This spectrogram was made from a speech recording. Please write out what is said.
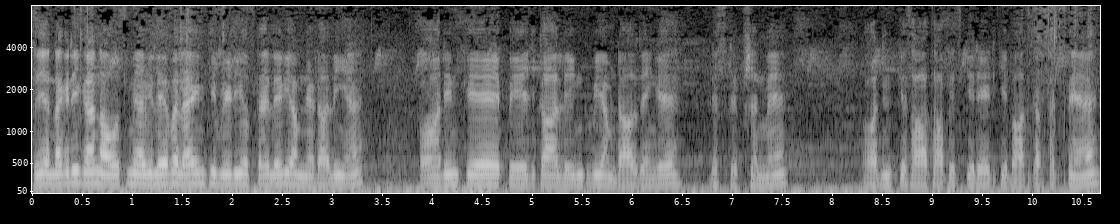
तो ये नगरी गन हाउस में अवेलेबल है इनकी वीडियो पहले भी हमने डाली हैं और इनके पेज का लिंक भी हम डाल देंगे डिस्क्रिप्शन में। और इनके साथ आप इसकी रेट की बात कर सकते हैं।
